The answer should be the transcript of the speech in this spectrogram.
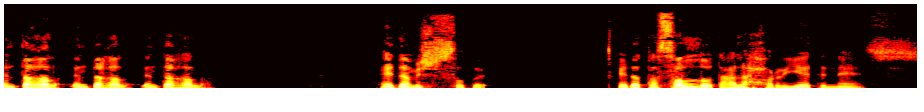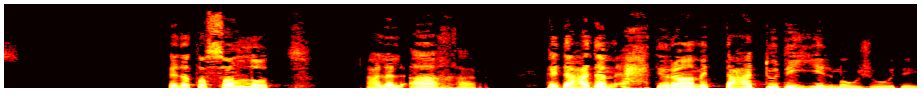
انت غلط انت غلط انت غلط. هيدا مش صدق. هيدا تسلط على حريات الناس. هيدا تسلط على الآخر. هيدا عدم احترام التعددية الموجودة.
